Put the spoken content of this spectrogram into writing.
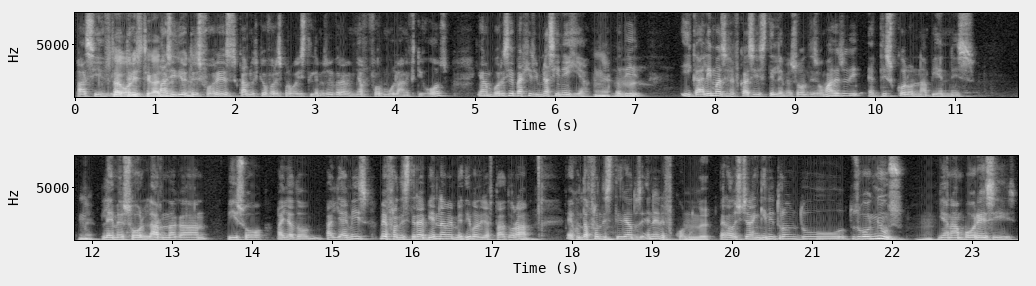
Πάσει Στα αγωνιστικά, ναι, ναι. δύο-τρει φορές, κάνουν δύο φορές προπονήσει στη Λεμεσό. Βράμε μια φόρμουλα ευτυχώ για να μπορέσει να υπάρχει μια συνέχεια. Ναι. Ότι η καλή μας εφευκάση στη Λεμεσό της ομάδας ότι είναι δύσκολο να πιένεις Ναι. Λεμεσό, Λάρνακα, πίσω. Παλιά, το, παλιά εμείς με φροντιστήρια πιέναμε με τίποτα για αυτά. Τώρα έχουν τα φροντιστήρια τους, δεν είναι εύκολο. Ναι. Πρέπει να δώσεις και έναν κινήτρο του, τους γονιούς για να μπορέσεις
